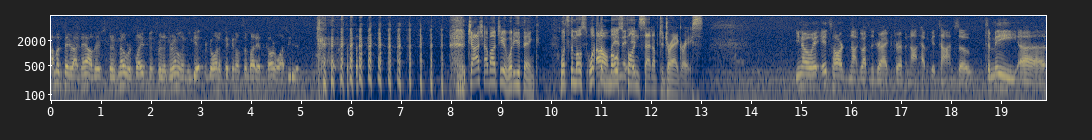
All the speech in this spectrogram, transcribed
I'm going to tell you right now, there's there's no replacement for the adrenaline you get for going and picking on somebody at the car wash either. Josh, how about you? What do you think? What's the most What's Oh, the man, most it- fun it- setup to drag race? you know, it, it's hard to not go out to the drag strip and not have a good time. So to me, uh,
